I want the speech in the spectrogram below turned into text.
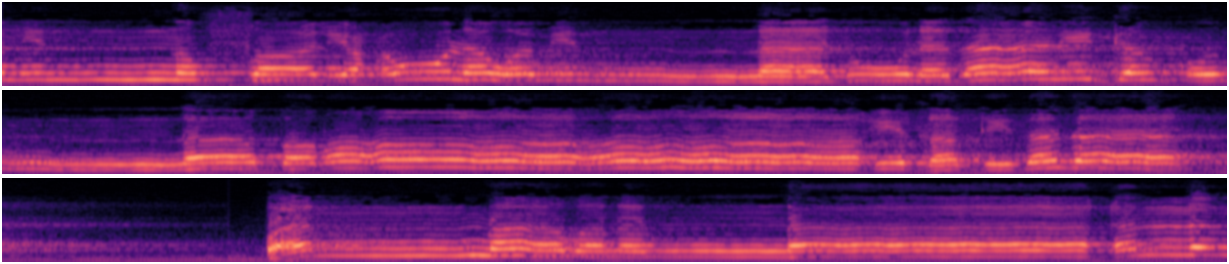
منا الصالحون ومنا دون ذلك كنا طرائق قددا وأنا ظننا أن لن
